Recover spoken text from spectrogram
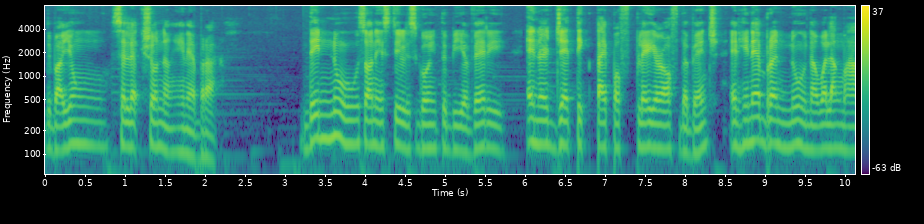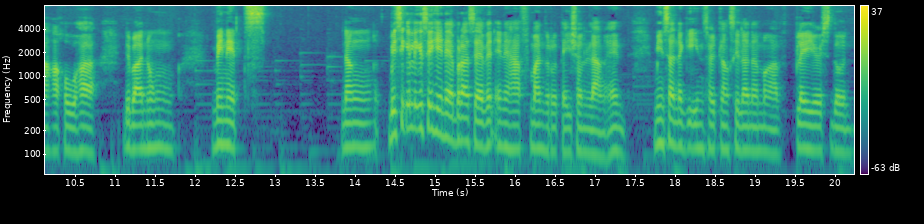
'di ba? Yung selection ng Hinebra. They knew Sonny Steele is going to be a very energetic type of player off the bench and Hinebra knew na walang makakakuha, 'di ba, nung minutes ng basically kasi Hinebra 7 and a half man rotation lang and minsan nag insert lang sila ng mga players doon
